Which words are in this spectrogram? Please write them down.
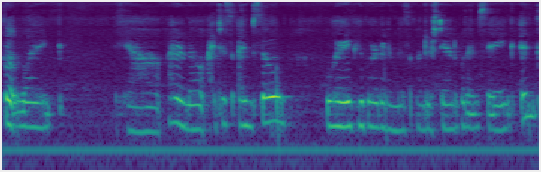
But like yeah, I don't know. I just I'm so worried people are gonna misunderstand what I'm saying. And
